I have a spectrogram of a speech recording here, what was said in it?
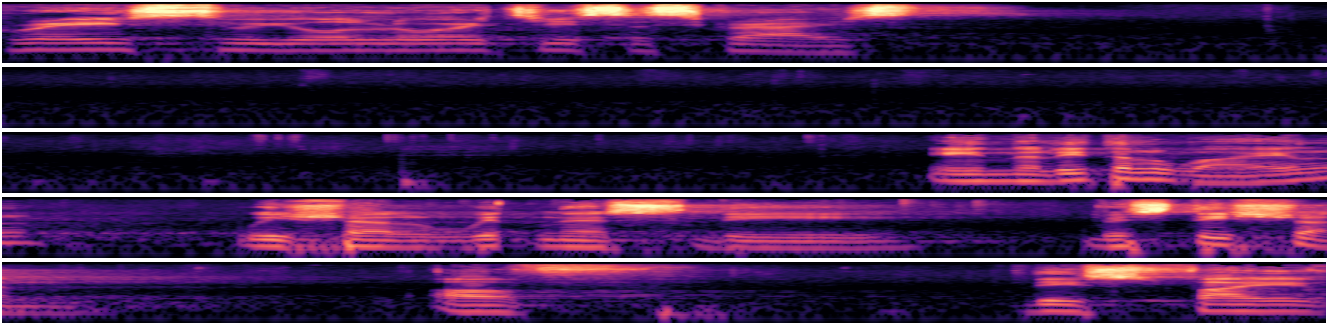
Praise to you, O Lord Jesus Christ. In a little while, we shall witness the visitation of these five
